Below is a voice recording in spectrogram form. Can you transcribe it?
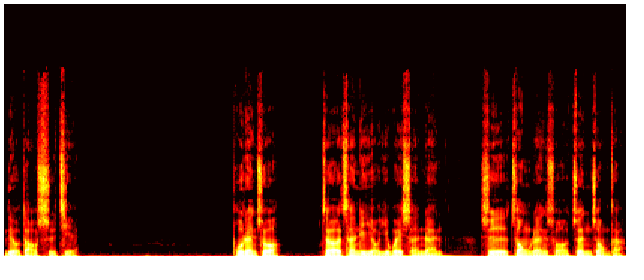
六到十节，仆人说。这城里有一位神人，是众人所尊重的。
